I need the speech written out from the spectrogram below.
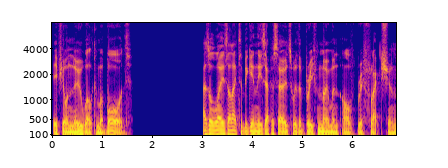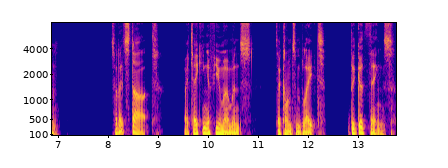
If you're new, welcome aboard. As always, I like to begin these episodes with a brief moment of reflection. So let's start by taking a few moments to contemplate the good things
